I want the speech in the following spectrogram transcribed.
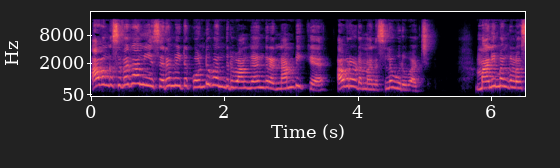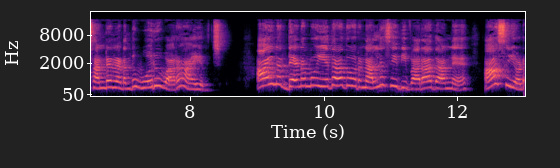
அவங்க சிவகாமியை சிறமீட்ட கொண்டு வந்துடுவாங்கங்கிற நம்பிக்கை அவரோட மனசுல உருவாச்சு. மணிமங்கலம் சண்டை நடந்து ஒரு வாரம் ஆயிடுச்சு ஆயனர் தினமும் ஏதாவது ஒரு நல்ல செய்தி வராதான்னு ஆசையோட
